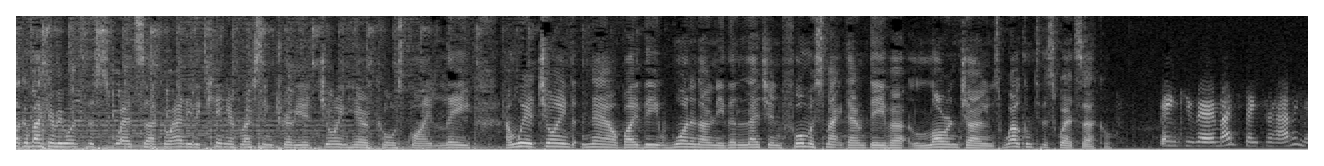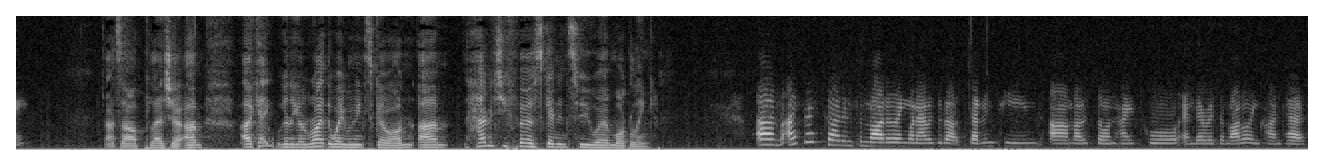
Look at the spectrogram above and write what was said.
Welcome back, everyone, to the Squared Circle. Andy, the king of wrestling trivia, joined here, of course, by Lee. And we're joined now by the one and only, the legend, former SmackDown diva, Lauren Jones. Welcome to the Squared Circle. Thank you very much. Thanks for having me. That's our pleasure. Um, okay, we're going to go right the way we need to go on. Um, how did you first get into uh, modelling? Um, I first got into modeling when I was about 17. Um, I was still in high school, and there was a modeling contest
